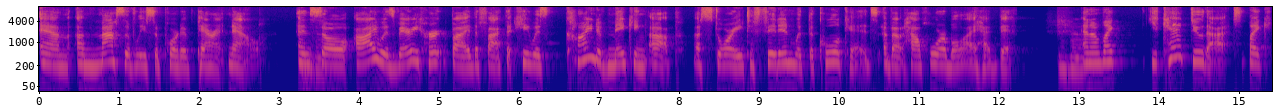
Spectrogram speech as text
am a massively supportive parent now. And mm-hmm. so I was very hurt by the fact that he was kind of making up a story to fit in with the cool kids about how horrible I had been. Mm-hmm. And I'm like, you can't do that. Like,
